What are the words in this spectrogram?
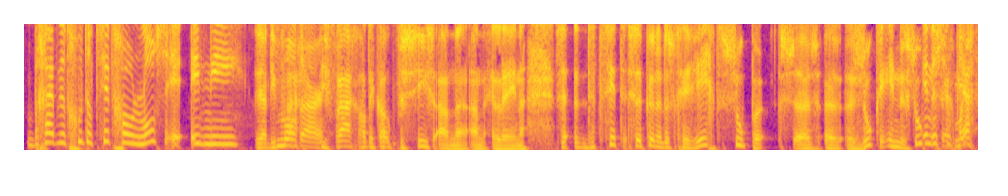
begrijp je het goed, dat zit gewoon los in die ja, die modder. vraag, die vraag had ik ook precies aan, uh, aan Elena. Ze, dit zit, ze kunnen dus gericht soepen, uh, uh, zoeken in de soep. In de zeg soep, maar.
